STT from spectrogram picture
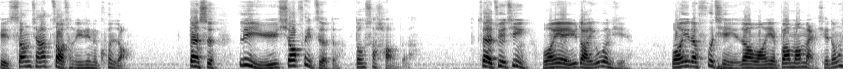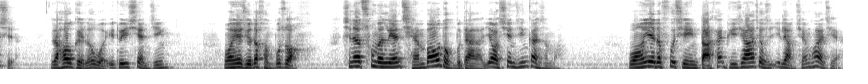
给商家造成了一定的困扰，但是利于消费者的都是好的。在最近，王爷遇到一个问题，王爷的父亲让王爷帮忙买些东西，然后给了我一堆现金，王爷觉得很不爽，现在出门连钱包都不带了，要现金干什么？王爷的父亲打开皮夹就是一两千块钱，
